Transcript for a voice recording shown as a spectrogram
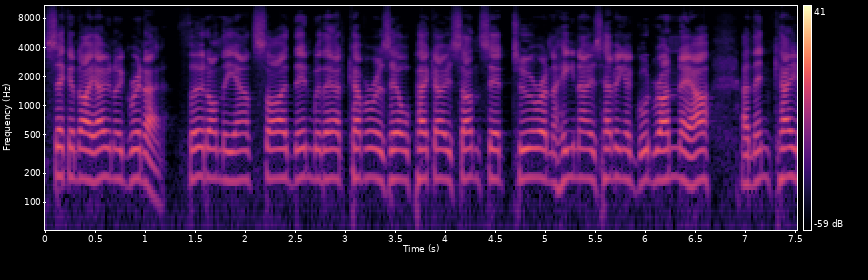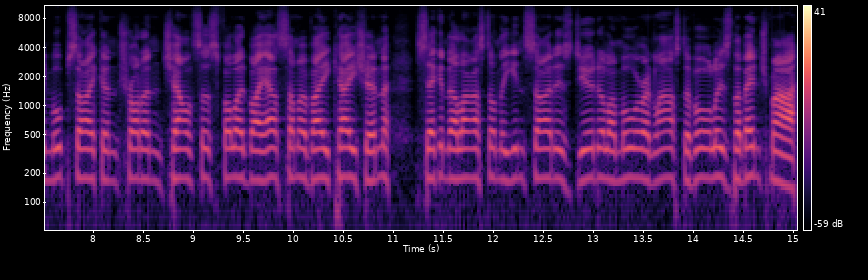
Second, Iona Grinner. Third on the outside, then without cover is El Paco Sunset Tour, and Hino's having a good run now. And then came Upsike and and Chalcis, followed by Our Summer Vacation. Second to last on the inside is Dieu de l'Amour, and last of all is the benchmark.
